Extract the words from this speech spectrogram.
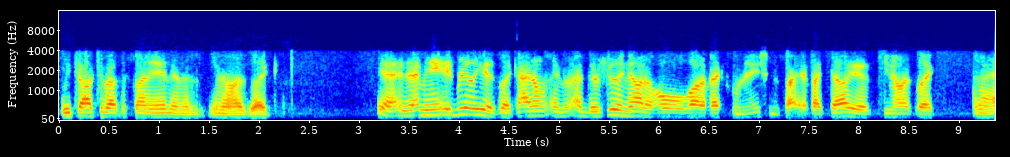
we talked about the front end, and then, you know, I was like, yeah, I mean, it really is like I don't, and uh, there's really not a whole lot of explanation. If I if I tell you, you know, it's like, and I,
